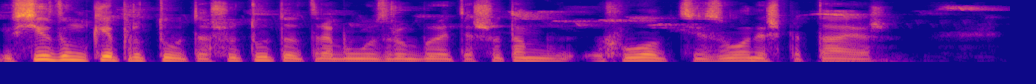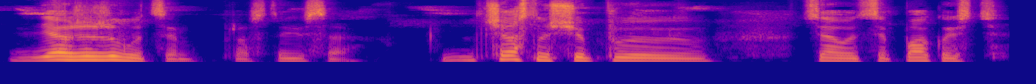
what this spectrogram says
І всі думки про тут, що тут треба було зробити, що там хлопці, дзвониш, питаєш. Я вже живу цим просто і все. Чесно, щоб е, ця оця пакость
